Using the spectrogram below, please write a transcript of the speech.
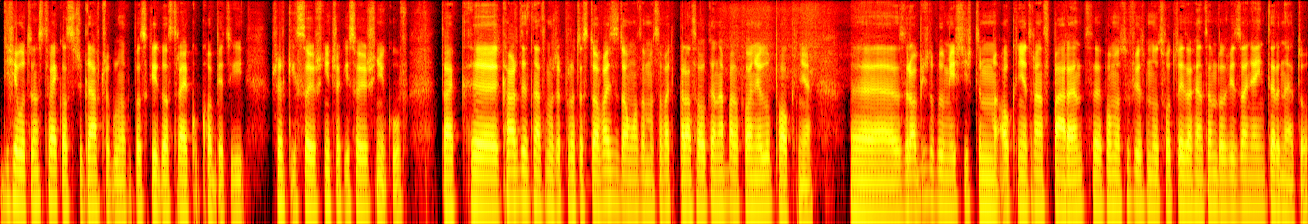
dzisiaj był ten strajk ostrzegawczy ogólnopolskiego strajku kobiet i wszelkich sojuszniczek i sojuszników, tak każdy z nas może protestować z domu, zamocować parasolkę na balkonie lub oknie, zrobić lub umieścić w tym oknie transparent. Pomysłów jest mnóstwo. Tutaj zachęcam do odwiedzania internetu.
